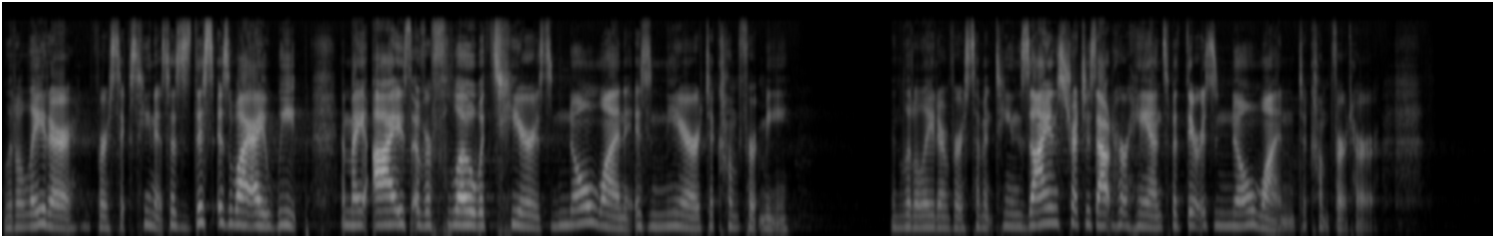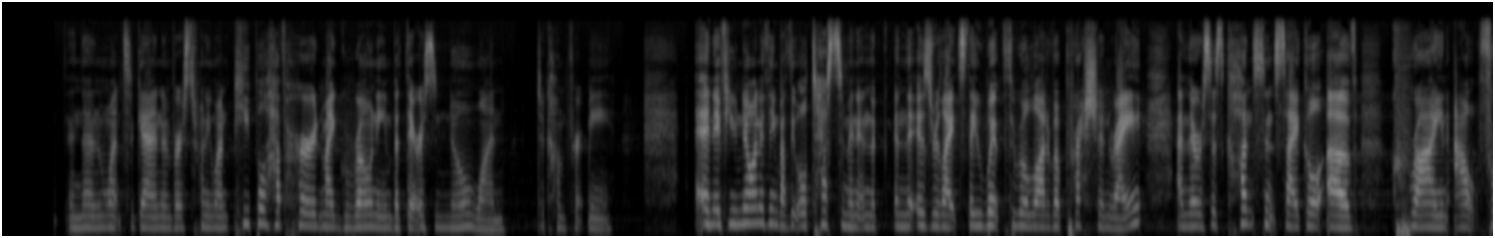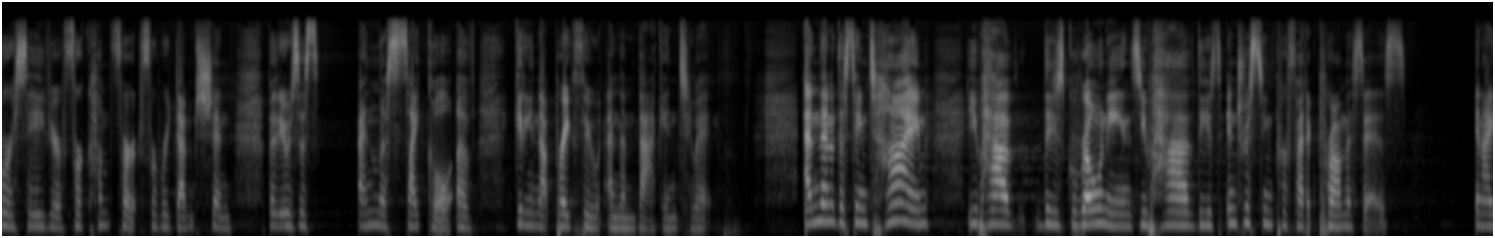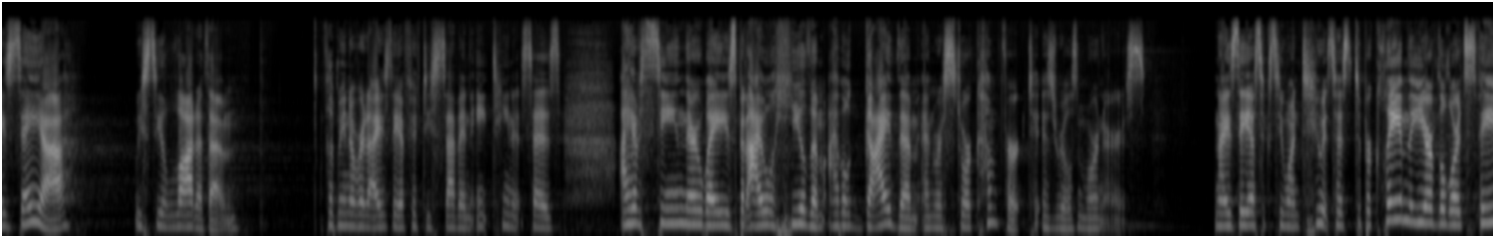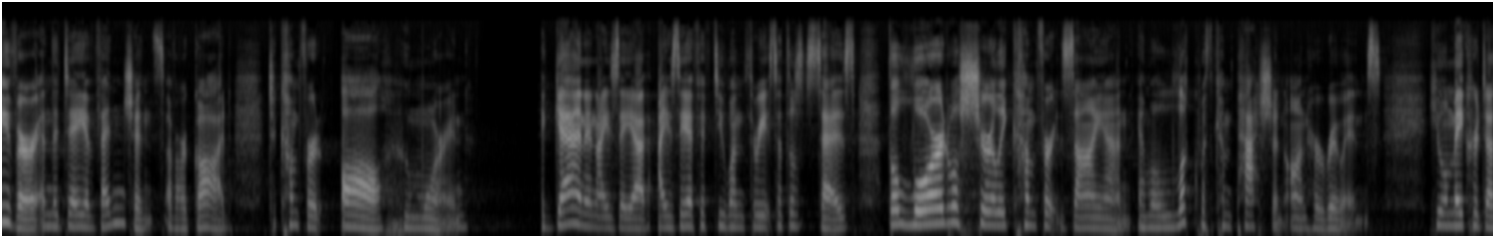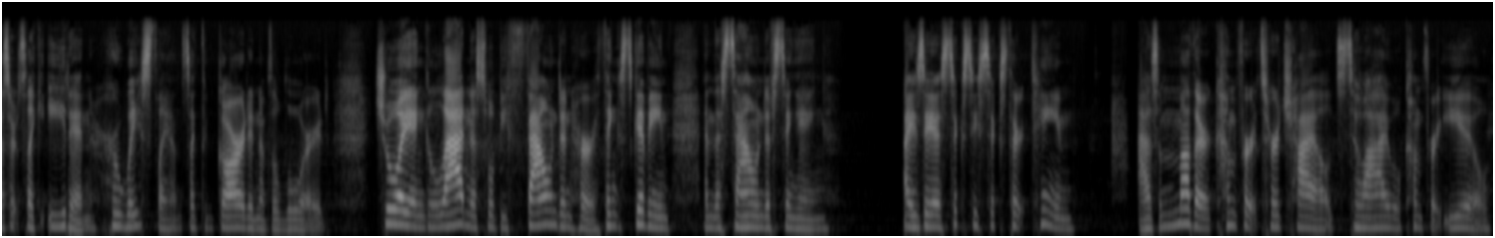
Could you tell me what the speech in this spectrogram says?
A little later, verse 16, it says, This is why I weep, and my eyes overflow with tears. No one is near to comfort me. And a little later in verse 17, Zion stretches out her hands, but there is no one to comfort her. And then once again in verse 21, people have heard my groaning, but there is no one to comfort me. And if you know anything about the Old Testament and the, and the Israelites, they went through a lot of oppression, right? And there was this constant cycle of crying out for a Savior, for comfort, for redemption. But there was this endless cycle of getting that breakthrough and then back into it. And then at the same time, you have these groanings, you have these interesting prophetic promises. In Isaiah, we see a lot of them. Flipping over to Isaiah 57 18, it says, I have seen their ways, but I will heal them. I will guide them and restore comfort to Israel's mourners. In Isaiah 61 2, it says, To proclaim the year of the Lord's favor and the day of vengeance of our God, to comfort all who mourn. Again in Isaiah, Isaiah 51 3, it says, The Lord will surely comfort Zion and will look with compassion on her ruins. He will make her deserts like Eden, her wastelands like the garden of the Lord. Joy and gladness will be found in her, thanksgiving and the sound of singing. Isaiah 66 13, As a mother comforts her child, so I will comfort you, Amen.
